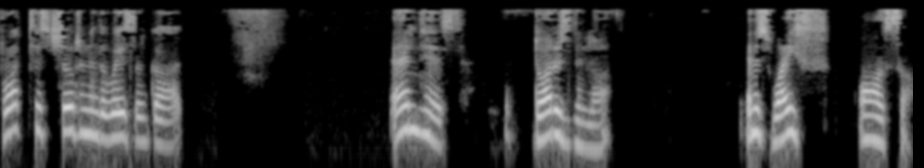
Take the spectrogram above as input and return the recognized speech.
brought his children in the ways of God and his daughters-in-law and his wife also.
